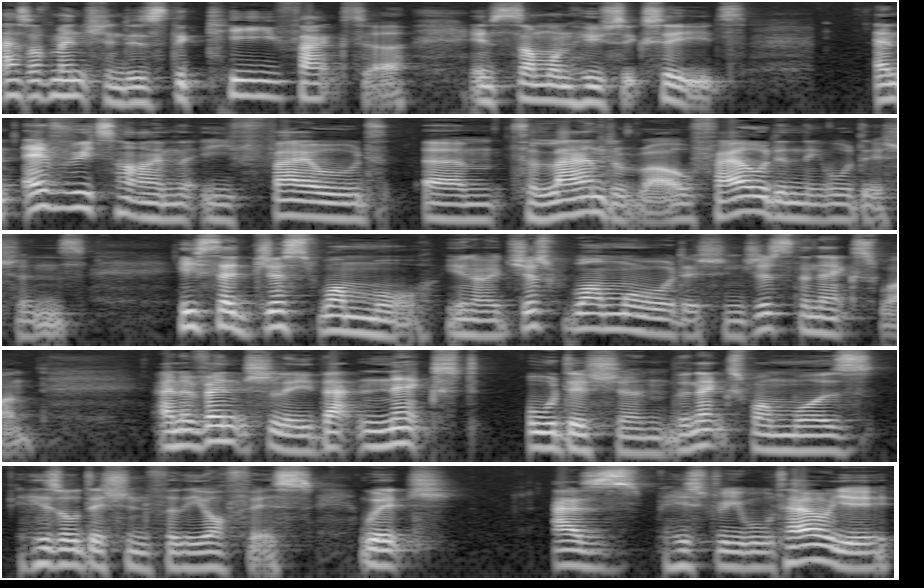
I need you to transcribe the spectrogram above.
as I've mentioned, is the key factor in someone who succeeds. And every time that he failed um, to land a role, failed in the auditions, he said just one more, you know, just one more audition, just the next one. And eventually, that next audition, the next one was his audition for The Office, which, as history will tell you,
